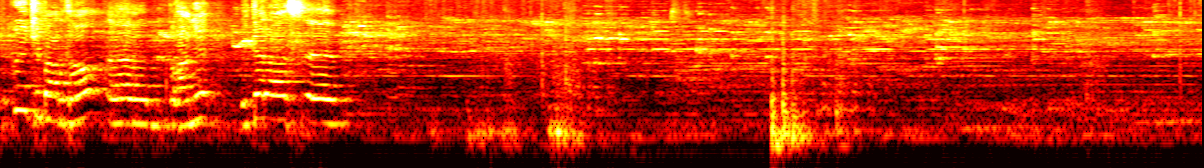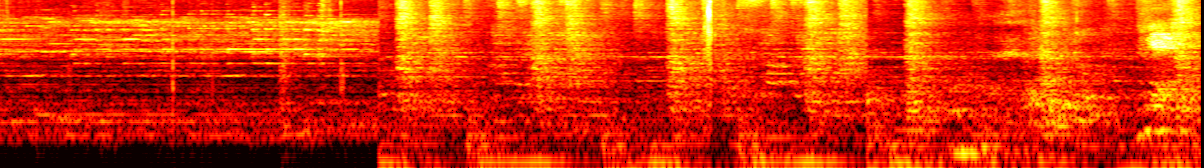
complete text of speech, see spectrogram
Dziękuję Ci bardzo, kochanie. I teraz... Yeah.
